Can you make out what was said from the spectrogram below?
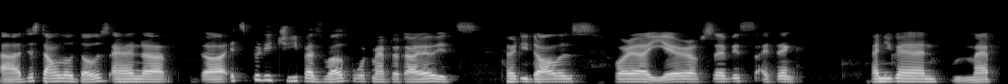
Uh, just download those and uh, the, it's pretty cheap as well portmap.io it's $30 for a year of service I think. And you can map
